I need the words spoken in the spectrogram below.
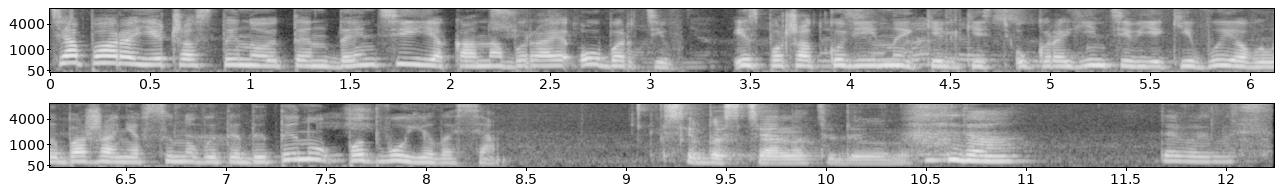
Ця пара є частиною тенденції, яка набирає обертів. Із початку війни кількість українців, які виявили бажання всиновити дитину, подвоїлася. Себастьяна, ти дивилась. Да, дивилась.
